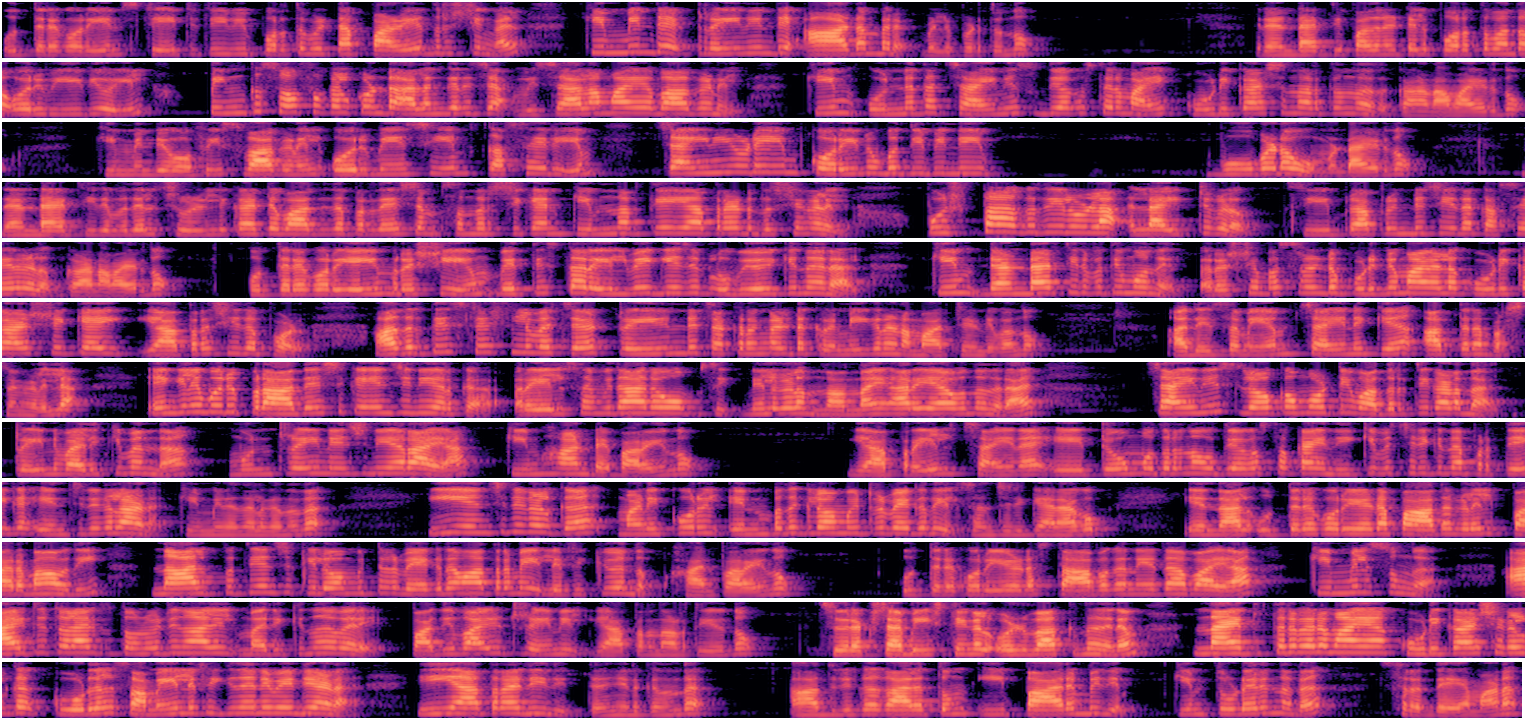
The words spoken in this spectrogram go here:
ഉത്തര കൊറിയൻ സ്റ്റേറ്റ് ടി വി പുറത്തുവിട്ട പഴയ ദൃശ്യങ്ങൾ കിമ്മിന്റെ ട്രെയിനിന്റെ ആഡംബരം വെളിപ്പെടുത്തുന്നു. രണ്ടായിരത്തി പതിനെട്ടിൽ പുറത്തു വന്ന ഒരു വീഡിയോയിൽ പിങ്ക് സോഫകൾ കൊണ്ട് അലങ്കരിച്ച വിശാലമായ വാഗണിൽ കിം ഉന്നത ചൈനീസ് ഉദ്യോഗസ്ഥരുമായി കൂടിക്കാഴ്ച നടത്തുന്നത് കാണാമായിരുന്നു. കിമ്മിന്റെ ഓഫീസ് വാഗണിൽ ഒരു മേശയും കസേരയും ചൈനയുടെയും കൊറിയൻ ഉപദ്വീപിന്റെയും ഭൂപടവും ഉണ്ടായിരുന്നു. രണ്ടായിരത്തി ഇരുപതിൽ ചുഴലിക്കാറ്റ് ബാധിത പ്രദേശം സന്ദർശിക്കാൻ കിം നടത്തിയ യാത്രയുടെ ദൃശ്യങ്ങളിൽ പുഷ്പാകൃതിയിലുള്ള ലൈറ്റുകളും സീബ്ര പ്രിന്റ് ചെയ്ത കസേരകളും കാണാമായിരുന്നു. ഉത്തര കൊറിയയും റഷ്യയും വ്യത്യസ്ത റെയിൽവേ ഗേജുകൾ ഉപയോഗിക്കുന്നതിനാൽ കിം രണ്ടായിരത്തി ഇരുപത്തി മൂന്നിൽ റഷ്യൻ പ്രസിഡന്റ് പുടിനുമായുള്ള കൂടിക്കാഴ്ചയ്ക്കായി യാത്ര ചെയ്തപ്പോൾ അതിർത്തി സ്റ്റേഷനിൽ വെച്ച് ട്രെയിനിന്റെ ചക്രങ്ങളുടെ ക്രമീകരണം മാറ്റേണ്ടി വന്നു. അതേസമയം ചൈനയ്ക്ക് അത്തരം പ്രശ്നങ്ങളില്ല. എങ്കിലും ഒരു പ്രാദേശിക എഞ്ചിനീയർക്ക് റെയിൽ സംവിധാനവും സിഗ്നലുകളും നന്നായി അറിയാവുന്നതിനാൽ ചൈനീസ് ലോക്കോമോട്ടീവ് അതിർത്തി കടന്നാൽ ട്രെയിൻ വലിക്കുമെന്ന് മുൻ ട്രെയിൻ എഞ്ചിനീയറായ കിം പറയുന്നു. യാത്രയിൽ ചൈന ഏറ്റവും മുതിർന്ന ഉദ്യോഗസ്ഥർക്കായി നീക്കിവച്ചിരിക്കുന്ന പ്രത്യേക എഞ്ചിനുകളാണ് കിമ്മിന് നൽകുന്നത്. ഈ എഞ്ചിനുകൾക്ക് മണിക്കൂറിൽ എൺപത് കിലോമീറ്റർ വേഗതയിൽ സഞ്ചരിക്കാനാകും. എന്നാൽ ഉത്തര കൊറിയയുടെ പാതകളിൽ പരമാവധി നാൽപ്പത്തിയഞ്ച് കിലോമീറ്റർ വേഗത മാത്രമേ ലഭിക്കൂ എന്നും ഹാൻ പറയുന്നു. ഉത്തര കൊറിയയുടെ സ്ഥാപക നേതാവായ കിമ്മിൽ സുങ് ആയിരത്തി തൊള്ളായിരത്തി തൊണ്ണൂറ്റിനാലിൽ മരിക്കുന്നതുവരെ പതിവായി ട്രെയിനിൽ യാത്ര നടത്തിയിരുന്നു. സുരക്ഷാ ഭീഷണികൾ ഒഴിവാക്കുന്നതിനും നയതന്ത്രപരമായ കൂടിക്കാഴ്ചകൾക്ക് കൂടുതൽ സമയം ലഭിക്കുന്നതിനു വേണ്ടിയാണ് ഈ യാത്രാ രീതി തിരഞ്ഞെടുക്കുന്നത്. ആധുനിക കാലത്തും ഈ പാരമ്പര്യം കിം തുടരുന്നത് ശ്രദ്ധേയമാണ്.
